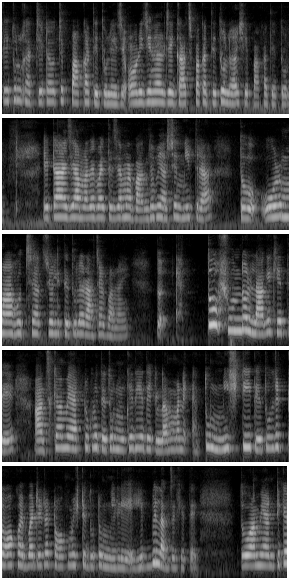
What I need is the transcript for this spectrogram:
তেঁতুল খাচ্ছি। এটা হচ্ছে পাকা তেঁতুল। এই যে অরিজিনাল যে গাছ পাকা তেঁতুল হয়, সেই পাকা তেঁতুল। এটা যে আমাদের বাড়িতে যে আমার বান্ধবী আসে, মিত্রা, তো ওর মা হচ্ছে অ্যাকচুয়ালি তেঁতুলের আচার বানায়। তো এত সুন্দর লাগে খেতে। আজকে আমি এক টুকরো তেঁতুল মুখে দিয়ে দেখলাম মানে এত মিষ্টি তেঁতুল যে টক হয় বাট এটা টক মিষ্টি দুটো মিলিয়ে হেব্বি লাগছে খেতে। তো আমি আন্টিকে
